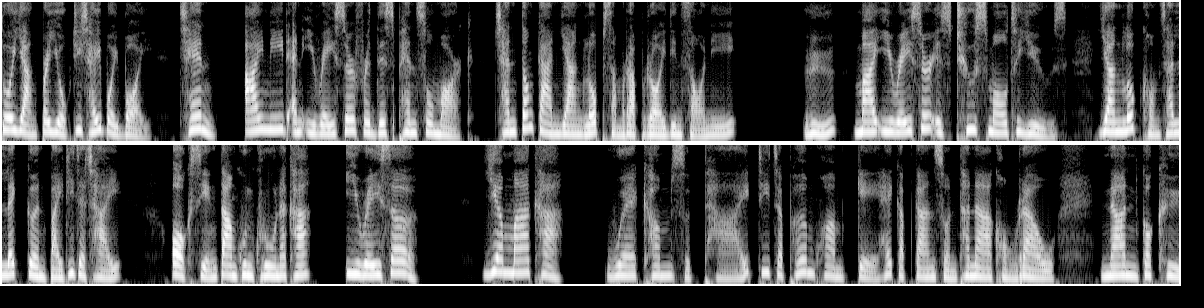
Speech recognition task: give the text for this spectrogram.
ตัวอย่างประโยคที่ใช้บ่อยๆ เช่น I need an eraser for this pencil mark ฉันต้องการยางลบสำหรับรอยดินสอนี้ หรือ My eraser is too small to use ยางลบของฉันเล็กเกินไปที่จะใช้ ออกเสียงตามคุณครูนะคะ eraser เยี่ยมมากค่ะ where คำสุดท้ายที่จะเพิ่มความเก๋ให้กับการสนทนาของเรา นั่นก็คือ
